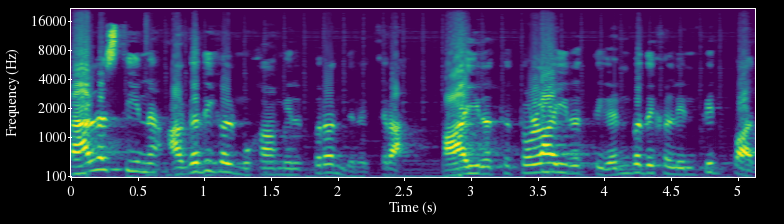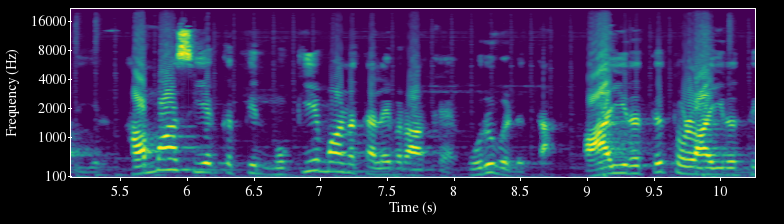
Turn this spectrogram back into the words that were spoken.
பாலஸ்தீன அகதிகள் முகாமில் பிறந்திருக்கிறார். ஆயிரத்து தொள்ளாயிரத்து எண்பதுகளின் பிற்பாதியில் ஹமாஸ் இயக்கத்தின் முக்கியமான தலைவராக உருவெடுத்தார். ஆயிரத்து தொள்ளாயிரத்து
